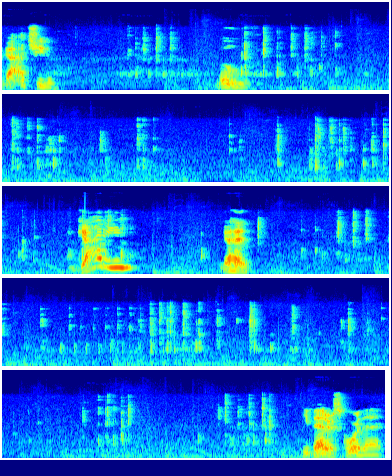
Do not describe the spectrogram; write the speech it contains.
I got you. Move. Got him. Go ahead. You better score that.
